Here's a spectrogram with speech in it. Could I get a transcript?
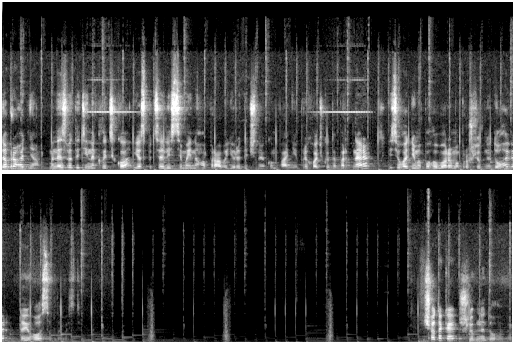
Доброго дня! Мене звати Тіна Клицько, я спеціаліст сімейного права юридичної компанії Приходько та партнери. І сьогодні ми поговоримо про шлюбний договір та його особливості. Що таке шлюбний договір?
